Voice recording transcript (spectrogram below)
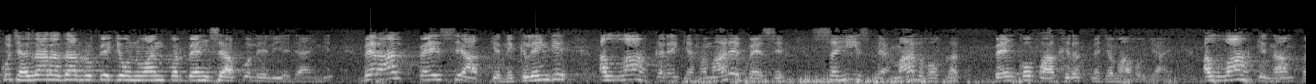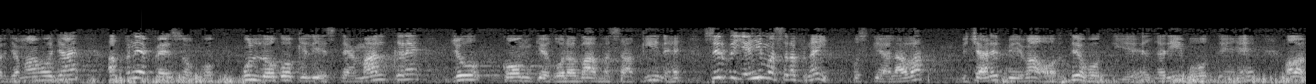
کچھ ہزار ہزار روپے کے عنوان پر بینک سے آپ کو لے لیے جائیں گے۔ بہرحال پیسے آپ کے نکلیں گے۔ اللہ کرے کہ ہمارے پیسے صحیح استعمال ہو کر بینک آف آخرت میں جمع ہو جائیں۔ اللہ کے نام پر جمع ہو جائیں، اپنے پیسوں کو ان لوگوں کے لیے استعمال کریں جو قوم کے غربا مساکین ہیں۔ صرف یہی مصرف نہیں، اس کے علاوہ بیچارے بیوہ عورتیں ہوتی ہیں، غریب ہوتے ہیں اور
